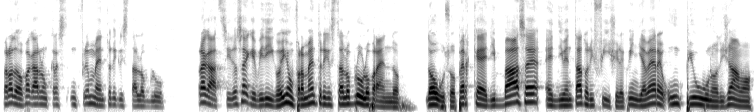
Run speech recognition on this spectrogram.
Però devo pagare un cres un frammento di cristallo blu. Ragazzi, lo sai che vi dico? Io un frammento di cristallo blu lo prendo, lo uso perché di base è diventato difficile, quindi avere un più 1 diciamo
